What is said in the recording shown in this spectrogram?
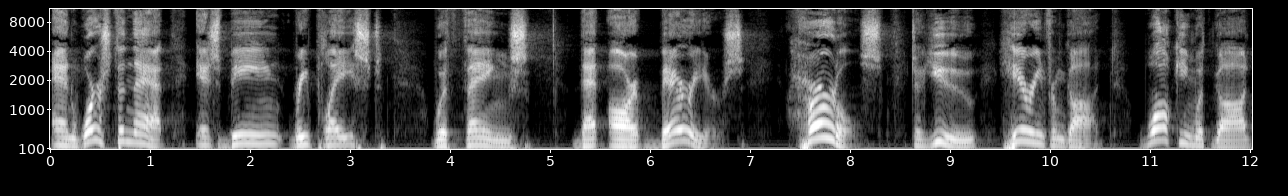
And worse than that, it's being replaced with things that are barriers, hurdles to you hearing from God, walking with God,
